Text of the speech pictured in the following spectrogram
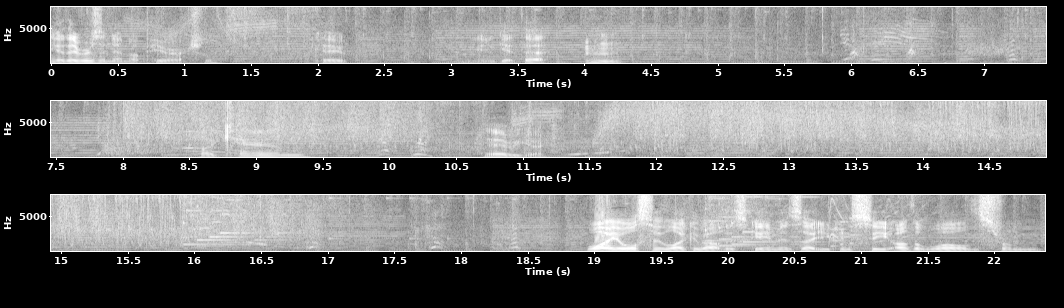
Yeah, there is an M up here, actually. Okay. I'm gonna get that. if I can. There we go. What I also like about this game is that you can see other worlds from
